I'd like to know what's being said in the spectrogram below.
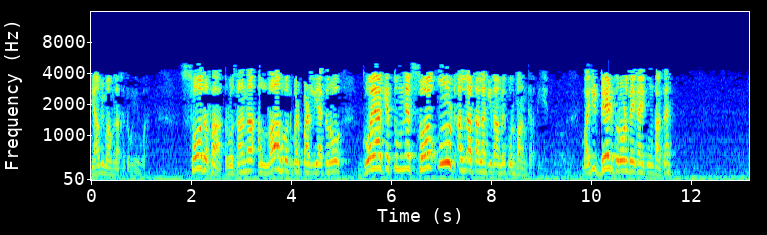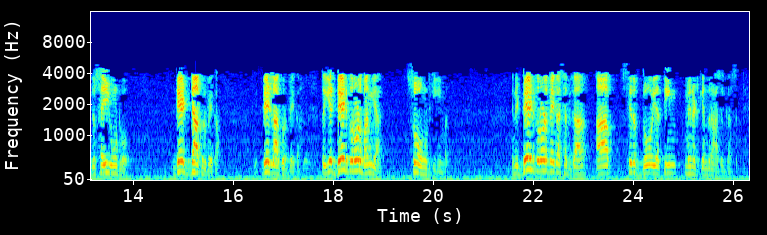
یہاں بھی معاملہ ختم نہیں ہوا۔ سو دفعہ روزانہ اللہ اکبر پڑھ لیا کرو۔ گویا کہ تم نے سو اونٹ اللہ تعالی کی راہ میں قربان کر دیے۔ بھائی جی ڈیڑھ کروڑ روپے کا ایک اونٹ آتا ہے۔ جو صحیح اونٹ ہو، ڈیڑھ لاکھ روپے کا۔ ڈیڑھ لاکھ روپے کا۔ تو یہ ڈیڑھ کروڑ بن گیا، سو اونٹ کی قیمت۔ یعنی ڈیڑھ کروڑ روپے کا صدقہ آپ صرف دو یا تین منٹ کے اندر حاصل کر سکتے ہیں۔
